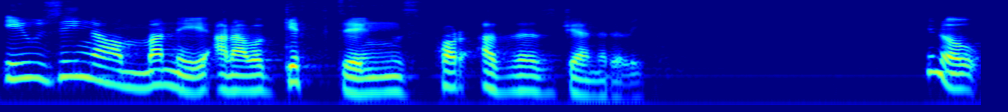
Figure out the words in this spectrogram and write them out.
using our money and our giftings for others generally. You know,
